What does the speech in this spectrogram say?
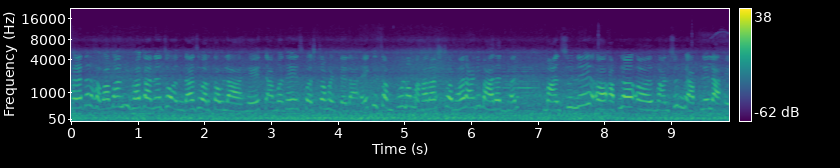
खरं तर हवामान विभागानं जो अंदाज वर्तवला आहे त्यामध्ये स्पष्ट म्हटलेलं आहे की संपूर्ण महाराष्ट्रभर आणि भारतभर मान्सूनने आपलं मान्सून व्यापलेलं आहे.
